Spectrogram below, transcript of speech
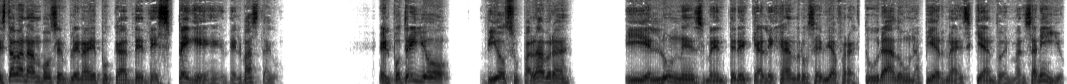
Estaban ambos en plena época de despegue del vástago. El potrillo dio su palabra y el lunes me enteré que Alejandro se había fracturado una pierna esquiando en Manzanillo.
